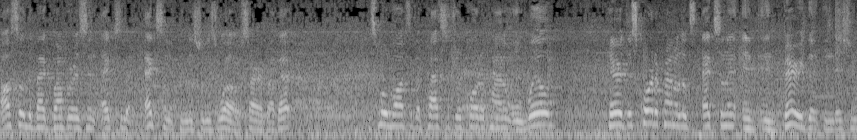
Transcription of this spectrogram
Also, the back bumper is in excellent, excellent condition as well. Sorry about that. Let's move on to the passenger quarter panel and wheel. Here, this quarter panel looks excellent and in very good condition.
